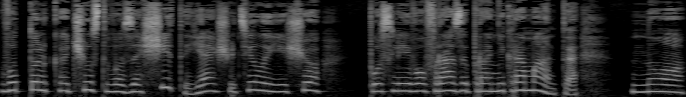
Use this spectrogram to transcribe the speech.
Вот только чувство защиты я ощутила еще после его фразы про некроманта, но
